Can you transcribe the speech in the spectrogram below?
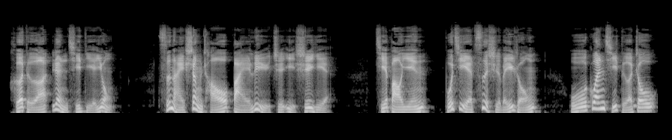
何得任其迭用？此乃圣朝百虑之一失也。且宝银不借刺史为荣。”吾观其德州，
